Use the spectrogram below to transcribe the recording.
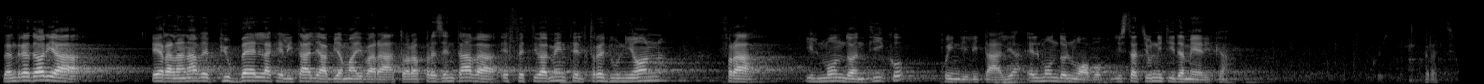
L'Andrea Doria era la nave più bella che l'Italia abbia mai varato, rappresentava effettivamente il trade union fra il mondo antico, quindi l'Italia, e il mondo nuovo, gli Stati Uniti d'America. Grazie.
